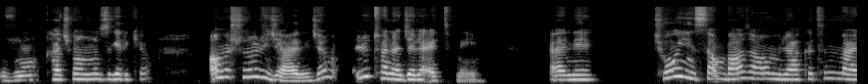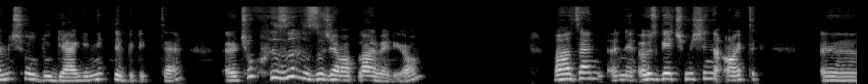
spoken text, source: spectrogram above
uzun kaçmamamız gerekiyor. Ama şunu rica edeceğim, lütfen acele etmeyin. Yani çoğu insan bazen o mülakatın vermiş olduğu gerginlikle birlikte e, çok hızlı hızlı cevaplar veriyor. Bazen hani özgeçmişini artık e,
